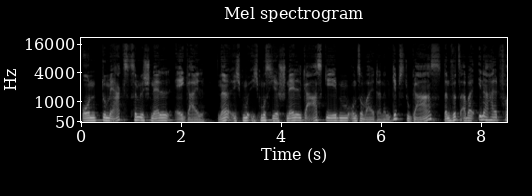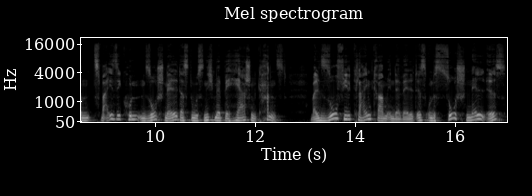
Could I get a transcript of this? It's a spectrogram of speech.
und du merkst ziemlich schnell, ey geil, Ne, ich, ich muss hier schnell Gas geben und so weiter. Dann gibst du Gas, dann wird's aber innerhalb von zwei Sekunden so schnell, dass du es nicht mehr beherrschen kannst. Weil so viel Kleinkram in der Welt ist und es so schnell ist,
